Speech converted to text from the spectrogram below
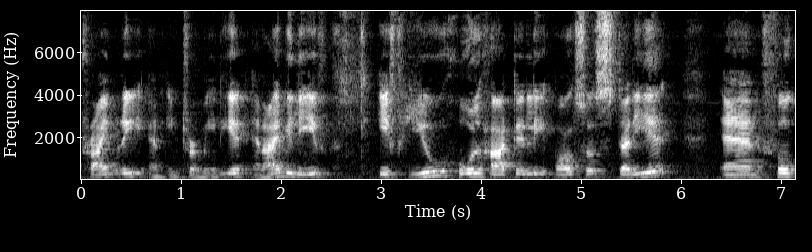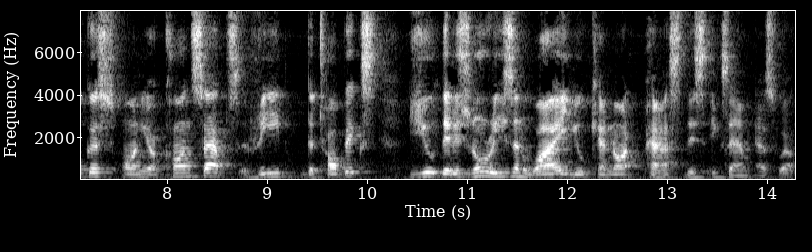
primary and intermediate. And I believe if you wholeheartedly also study it and focus on your concepts read the topics you there is no reason why you cannot pass this exam as well.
